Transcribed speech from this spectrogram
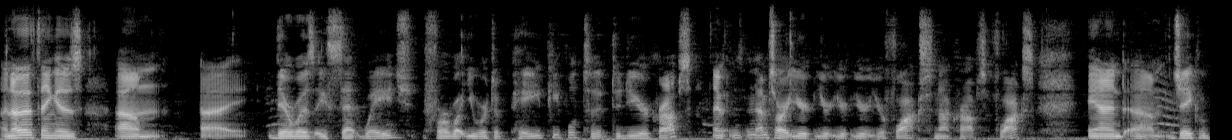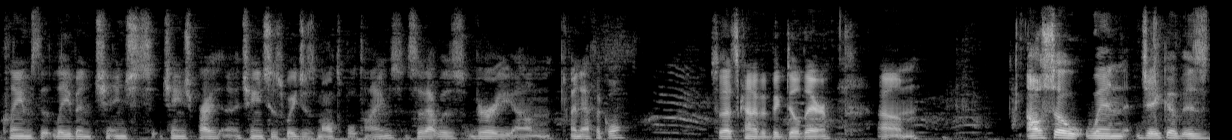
Another thing is. Um, uh, there was a set wage for what you were to pay people to, to do your crops. I am sorry, your, your, your, your flocks, not crops, flocks. And um, Jacob claims that Laban changed changed price, uh, changed his wages multiple times, so that was very um, unethical. So that's kind of a big deal there. Um, also, when Jacob is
